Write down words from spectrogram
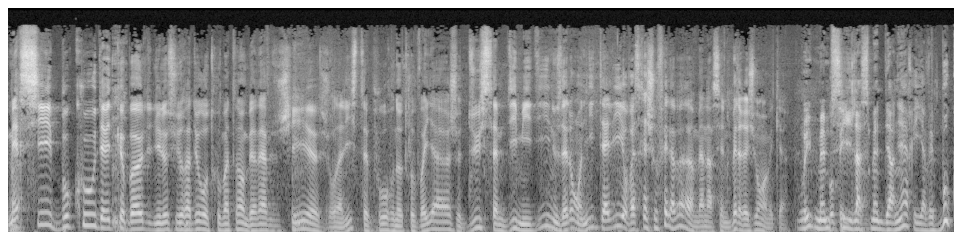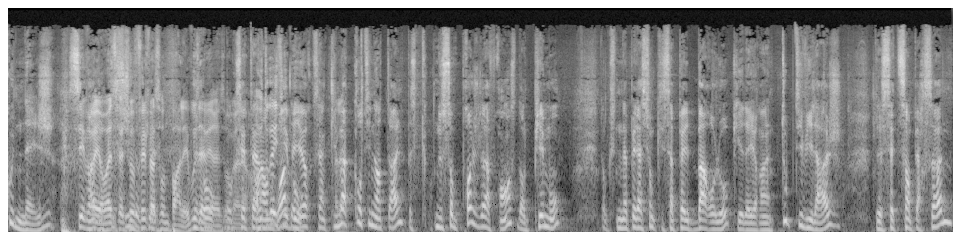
Merci beaucoup David Cobold du Nilo Sud Radio. On retrouve maintenant Bernard Bucci, euh, journaliste, pour notre voyage du samedi midi. Nous allons en Italie. On va se réchauffer là-bas. Bernard, c'est une belle région avec un. Oui, même si pays, la semaine dernière, il y avait beaucoup de neige. C'est vrai, on va se réchauffer, donc, façon de parler. Vous avez raison. Donc c'est un En endroit d'ailleurs, c'est un climat Voilà. continental parce que nous sommes proches de la France, dans le Piémont. Donc c'est une appellation qui s'appelle Barolo, qui est d'ailleurs un tout petit village de 700 personnes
